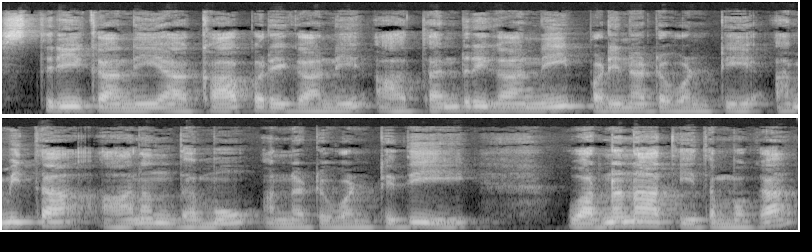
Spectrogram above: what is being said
స్త్రీ కానీ ఆ కాపరి కానీ ఆ తండ్రి కానీ పడినటువంటి అమిత ఆనందము అన్నటువంటిది వర్ణనాతీతముగా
